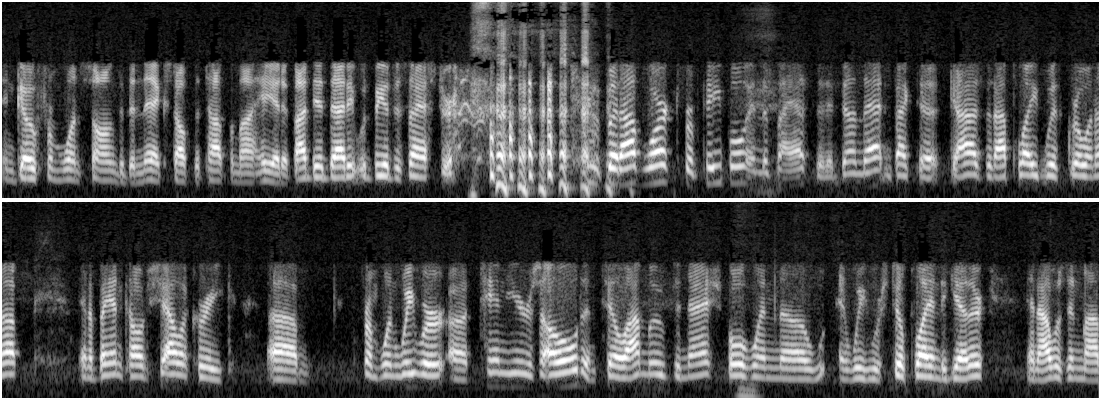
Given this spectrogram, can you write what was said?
and go from one song to the next off the top of my head. If I did that, it would be a disaster. but I've worked for people in the past that have done that. In fact, uh, guys that I played with growing up in a band called Shallow Creek. Um, from when we were uh, 10 years old until I moved to Nashville when uh, and we were still playing together and I was in my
